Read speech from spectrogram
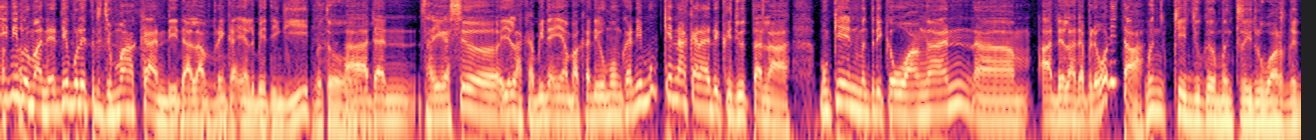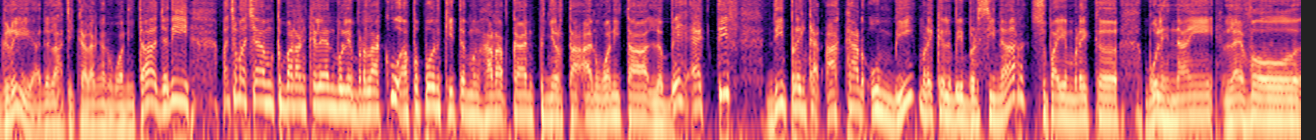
ini bermakna Dia boleh terjemahkan Di dalam peringkat yang lebih tinggi Betul. ha, Dan saya rasa Yelah kabinet yang bakal diumumkan ni Mungkin akan ada kejutan lah Mungkin Menteri Keuangan um, Adalah daripada wanita Mungkin juga Menteri Luar Negeri adalah di kalangan wanita. Jadi macam-macam kebarangkalian boleh berlaku apapun kita mengharapkan penyertaan wanita lebih aktif di peringkat akar umbi. Mereka lebih bersinar supaya mereka boleh naik level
